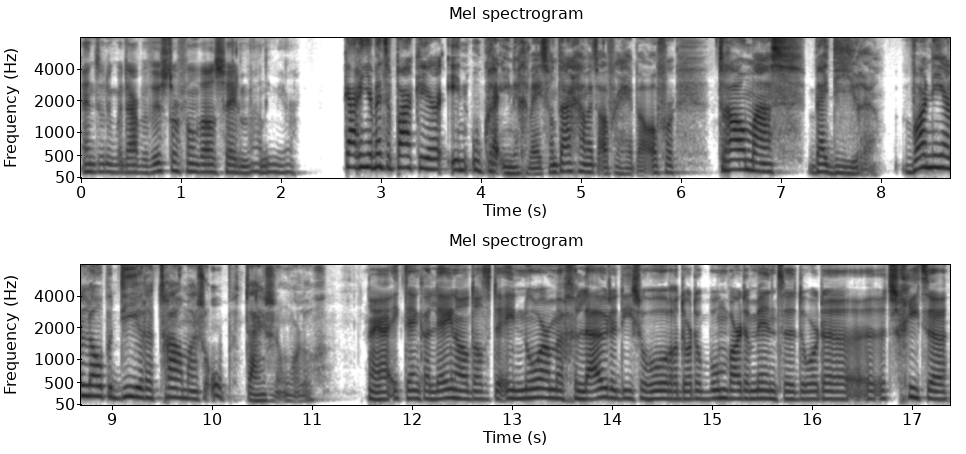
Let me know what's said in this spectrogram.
En toen ik me daar bewuster van was, helemaal niet meer. Karin, je bent een paar keer in Oekraïne geweest, want daar gaan we het over hebben. Over trauma's bij dieren. Wanneer lopen dieren trauma's op tijdens een oorlog? Nou ja, ik denk alleen al dat de enorme geluiden die ze horen door de bombardementen, door de, eh, het schieten,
